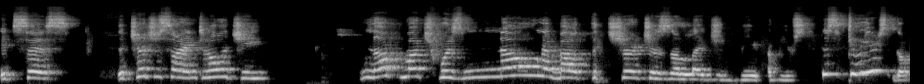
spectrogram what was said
It says the Church of Scientology, not much was known about the church's alleged abuse. This is two years ago.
